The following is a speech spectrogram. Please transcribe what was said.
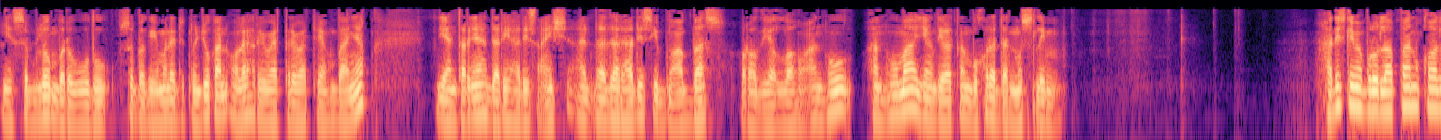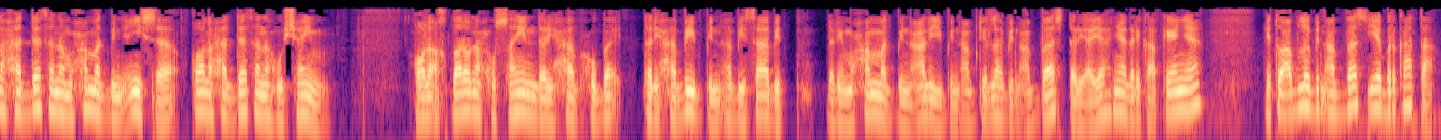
ya sebelum berwudu, sebagaimana ditunjukkan oleh riwayat-riwayat yang banyak, di antaranya dari hadis Aisyah dari hadis Ibnu Abbas radhiyallahu anhu anhuma yang diriwayatkan Bukhari dan Muslim. Hadis 58 qala haddatsana Muhammad bin Isa qala haddatsana Hushaim qala akhbarana Husain dari Hab dari Habib bin Abi Sabit dari Muhammad bin Ali bin Abdullah bin Abbas dari ayahnya dari kakeknya itu Abdullah bin Abbas ia berkata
